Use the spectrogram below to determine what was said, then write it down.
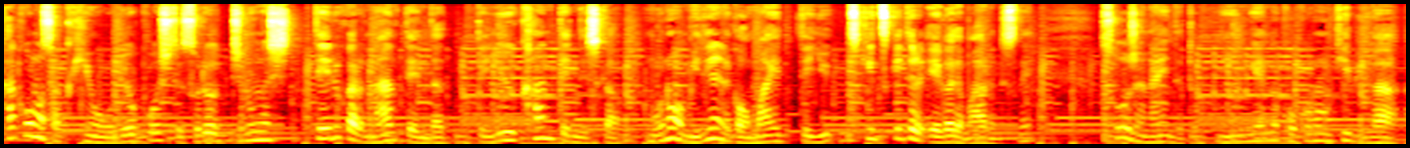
過去の作品を旅行してそれを自分が知っているから何点だっていう観点でしかものを見れないのかお前って突きつけてる映画でもあるんですね。そうじゃないんだと。人間の心の機微が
